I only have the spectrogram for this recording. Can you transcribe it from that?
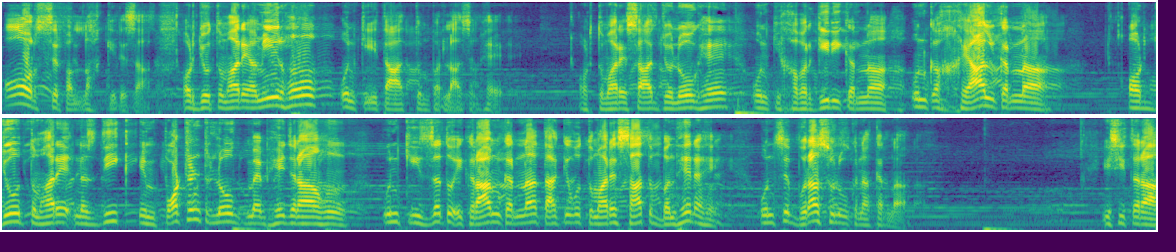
اور صرف اللہ کی رضا۔ اور جو تمہارے امیر ہوں، ان کی اطاعت تم پر لازم ہے۔ اور تمہارے ساتھ جو لوگ ہیں، ان کی خبر گیری کرنا، ان کا خیال کرنا۔ اور جو تمہارے نزدیک امپورٹنٹ لوگ میں بھیج رہا ہوں، ان کی عزت و اکرام کرنا تاکہ وہ تمہارے ساتھ بندھے رہیں، ان سے برا سلوک نہ کرنا۔ اسی طرح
